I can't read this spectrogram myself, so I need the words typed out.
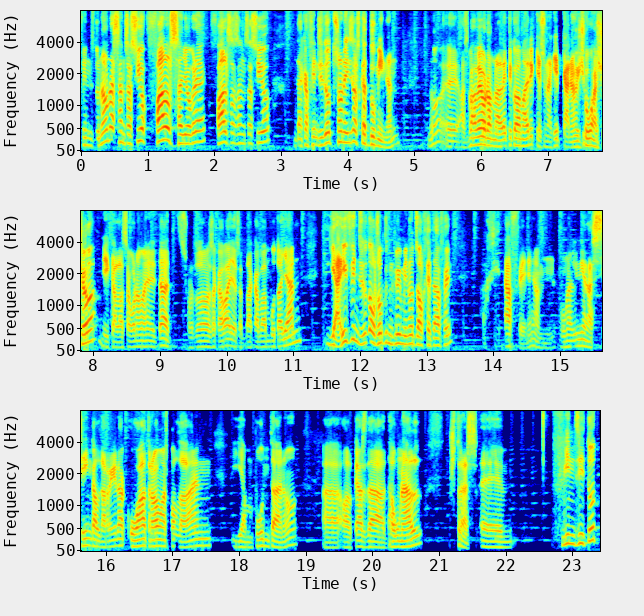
fins a donar una sensació falsa, jo crec, falsa sensació, de que fins i tot són ells els que et dominen. No? Eh, es va veure amb l'Atlético de Madrid, que és un equip que no juga això i que a la segona meitat, sobretot a les acaballes, et va acabar embotellant. I ahir, fins i tot els últims 20 minuts al Getafe, el Getafe, eh, amb una línia de 5 al darrere, quatre homes pel davant i en punta, no? Eh, el cas d'Unal. Ostres, eh, fins i tot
